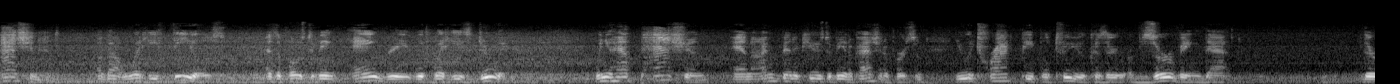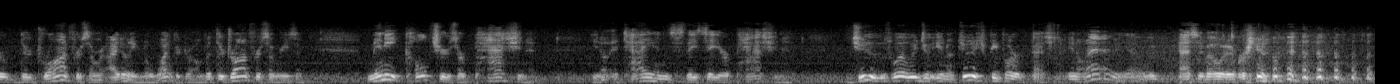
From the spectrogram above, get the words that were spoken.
passionate about what he feels as opposed to being angry with what he's doing. When you have passion, and I've been accused of being a passionate person, you attract people to you because they're observing that they're they're drawn for some I don't even know why they're drawn, but they're drawn for some reason. Many cultures are passionate. You know, Italians they say are passionate. Jews, well, we do, you know, Jewish people are passionate. You know, eh, you know we're passionate about whatever. You know,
